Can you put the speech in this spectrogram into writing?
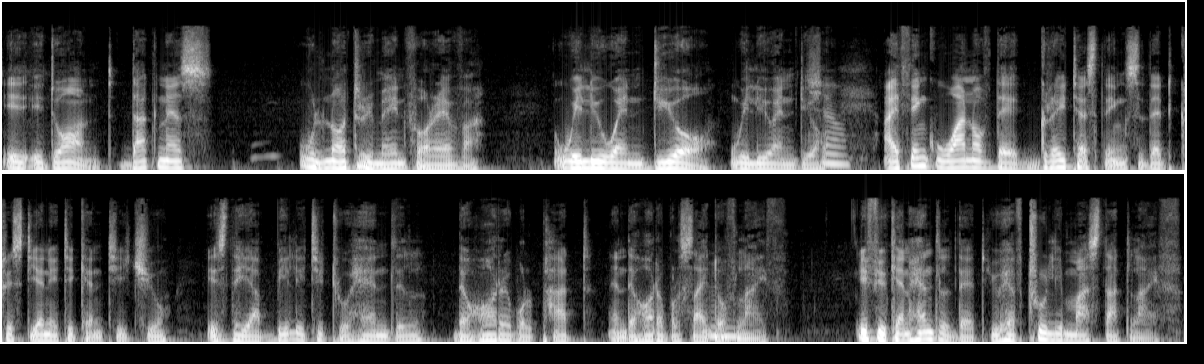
It, it won't. Darkness will not remain forever. Will you endure? Will you endure? Sure. I think one of the greatest things that Christianity can teach you is the ability to handle the horrible part and the horrible side of Mm. life. If you can handle that, you have truly mastered life.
